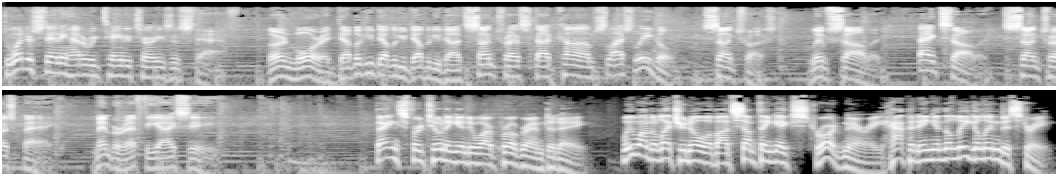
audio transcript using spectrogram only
to understanding how to retain attorneys and staff. Learn more at www.suntrust.com/legal. SunTrust. Live solid. Bank solid. SunTrust Bank. Member FDIC. Thanks for tuning into our program today. We want to let you know about something extraordinary happening in the legal industry.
